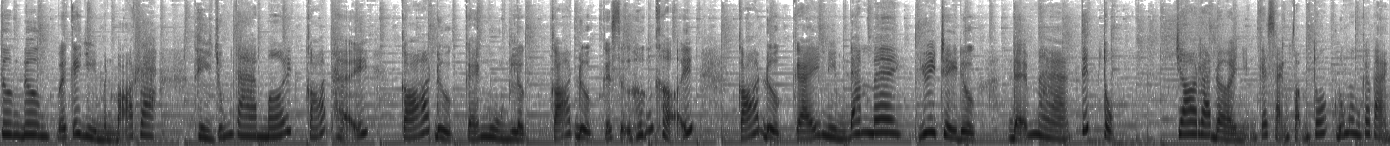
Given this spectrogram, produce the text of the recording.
tương đương với cái gì mình bỏ ra thì chúng ta mới có thể có được cái nguồn lực có được cái sự hứng khởi có được cái niềm đam mê duy trì được để mà tiếp tục cho ra đời những cái sản phẩm tốt đúng không các bạn?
